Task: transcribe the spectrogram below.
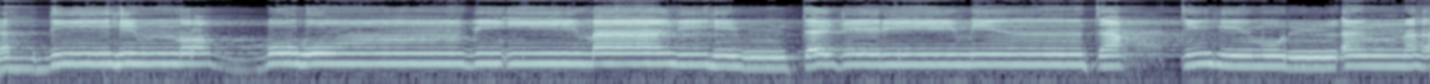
يهديهم ربهم بإيمانهم تجري من تحتهم الأنهار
